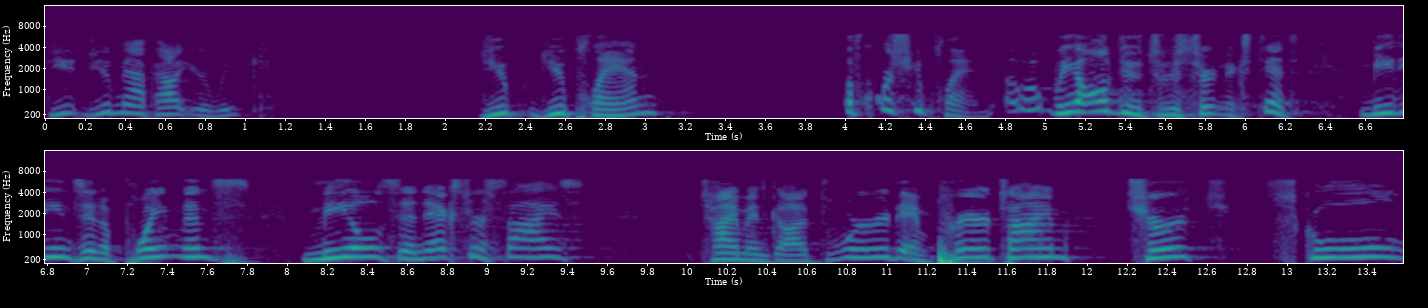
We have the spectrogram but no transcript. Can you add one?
Do you, do you map out your week? Do you, do you plan? Of course you plan. Uh, we all do to a certain extent. Meetings and appointments, meals and exercise, time in God's Word and prayer time, church, school.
